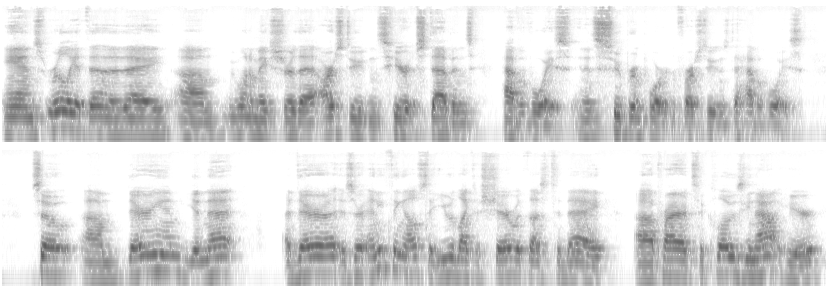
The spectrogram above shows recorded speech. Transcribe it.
And really, at the end of the day, um, we want to make sure that our students here at Stebbins have a voice, and it's super important for our students to have a voice. So, um, Darian, Yannette, Adara, is there anything else that you would like to share with us today uh, prior to closing out here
